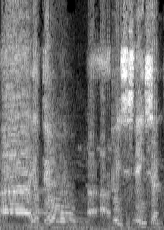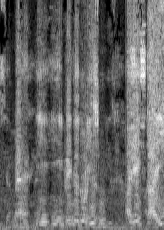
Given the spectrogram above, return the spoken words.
a, eu teu, a, a tua insistência né, e, e empreendedorismo, a gente está aí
